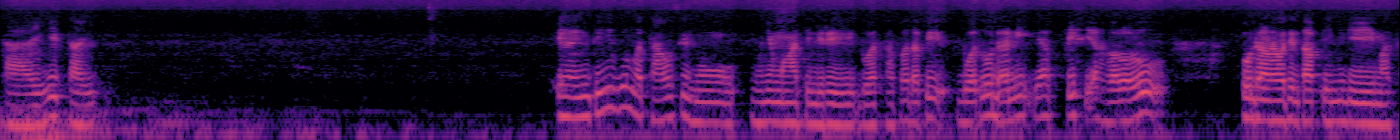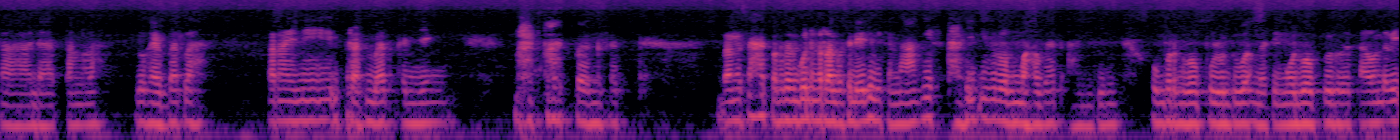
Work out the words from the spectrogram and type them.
tai tai ya intinya gue nggak tahu sih mau mau nyemangatin diri buat apa tapi buat lu Dani ya please ya kalau lu udah lewatin tahap ini di masa datang lah lu hebat lah. Karena ini berat banget anjing. Berat banget bangsat. Bangsat bangsat gue denger lagu sedih aja bisa nangis tadi ini lemah banget anjing. Umur 22 nggak sih mau 22 tahun tapi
